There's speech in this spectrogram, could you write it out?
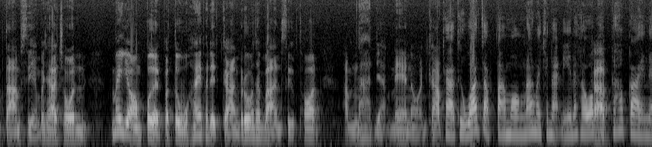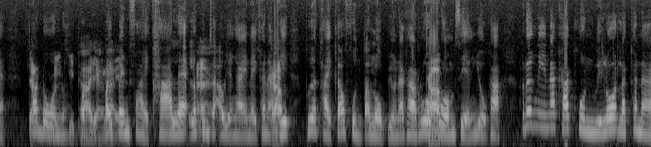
ำตามเสียงประชาชน ไม่ยอมเปิดประตูให้เผด็จการร่วมรัฐบาลสืบทอด อำนาจอย่างแน่นอนครับ ค่ะ ถือว่าจับตามองนักในขณะนี้นะคะ ว่าคพรัรบรคก้าวไกลเนี่ยจะก็โดนมีทีท่าอย่างไรไปเป็นฝ่ายค้านและแล้วคุณอ่าจะเอายังไงในขณะครับที่เพื่อไทยก้าวฝุ่นตลบอยู่นะคะ รวบครับรวมเสียงอยู่ค่ะ เรื่องนี้นะคะ คุณวิโรธลัคนา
